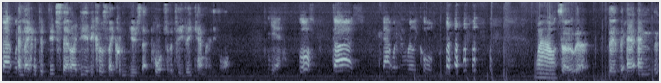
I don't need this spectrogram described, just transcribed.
that would And they had to ditch that idea because they couldn't use that port for the TV camera anymore. Yeah. Oh, gosh. That would have been really cool. wow. So, uh, the, the, and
